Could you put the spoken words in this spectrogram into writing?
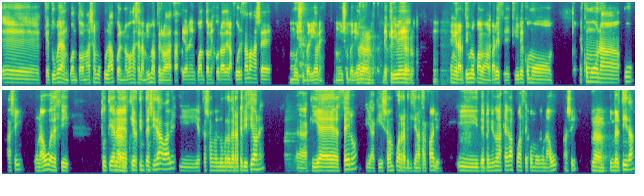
eh, que tú veas en cuanto a masa muscular, pues no van a ser las mismas, pero las adaptaciones en cuanto a mejora de la fuerza van a ser muy superiores, muy superiores. describe en el artículo, vamos, aparece, describe como es como una U, así, una U, es decir, tú tienes cierta intensidad, ¿vale? Y estos son el número de repeticiones. Aquí es cero y aquí son pues repeticiones hasta el fallo. Y dependiendo de las que hagas, pues hace como una U, así, invertida.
